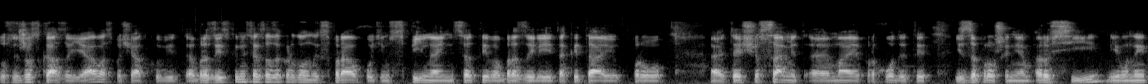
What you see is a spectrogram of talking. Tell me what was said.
досить жорстка заява спочатку від Бразильського міністерства закордонних справ, потім спільна ініціатива Бразилії та Китаю про е, те, що саміт е, має проходити із запрошенням Росії, і вони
